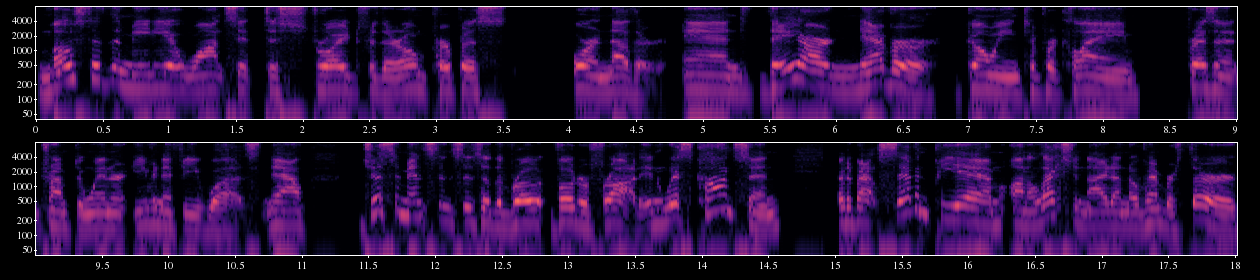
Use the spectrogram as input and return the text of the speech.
Most of the media wants it destroyed for their own purpose or another. And they are never going to proclaim President Trump the winner, even if he was. Now, just some instances of the voter fraud. In Wisconsin, at about 7 p.m. on election night on November 3rd,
